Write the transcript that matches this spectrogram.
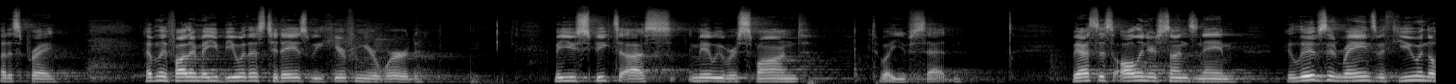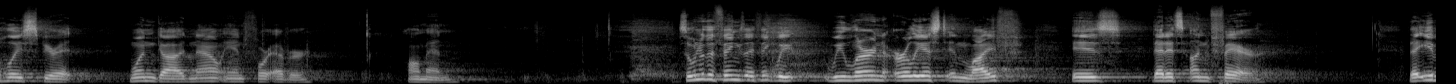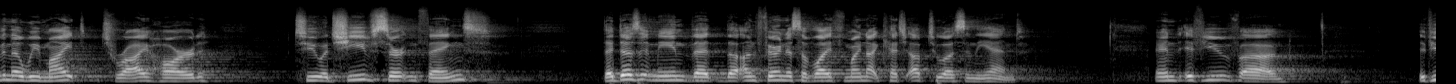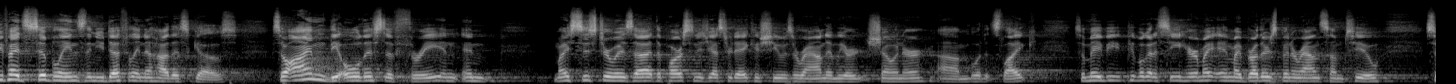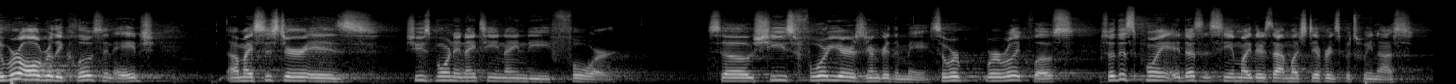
Let us pray. Heavenly Father, may you be with us today as we hear from your word. May you speak to us, and may we respond to what you've said. We ask this all in your Son's name, who lives and reigns with you in the Holy Spirit, one God, now and forever. Amen. So, one of the things I think we, we learn earliest in life is that it's unfair. That even though we might try hard to achieve certain things, that doesn't mean that the unfairness of life might not catch up to us in the end. And if you've, uh, if you've had siblings, then you definitely know how this goes. So I'm the oldest of three, and, and my sister was at the parsonage yesterday because she was around and we were showing her um, what it's like. So maybe people got to see her, my, and my brother's been around some too. So we're all really close in age. Uh, my sister is, she was born in 1994. So she's four years younger than me. So we're, we're really close. So at this point, it doesn't seem like there's that much difference between us.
